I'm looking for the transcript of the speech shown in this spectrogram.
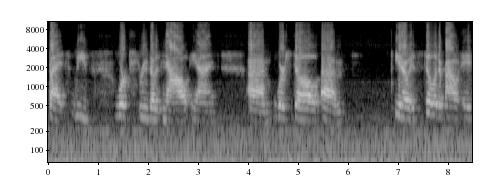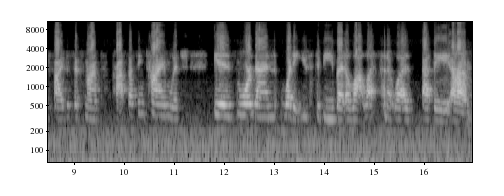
but we've worked through those now, and um, we're still um, you know, it's still at about a five to six month processing time, which is more than what it used to be, but a lot less than it was at the um,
